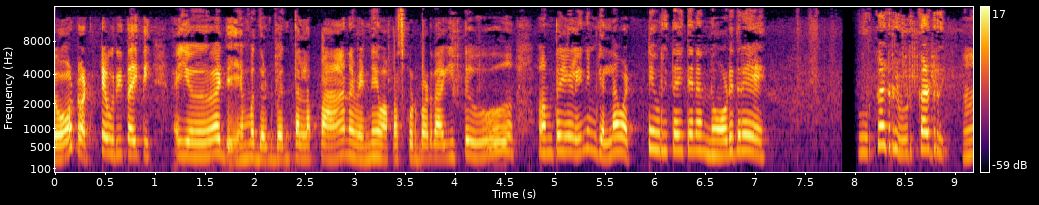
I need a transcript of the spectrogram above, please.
ಯೋಟ್ ಹೊಟ್ಟೆ ಉರಿತೈತಿ. ಅಯ್ಯೋ, ದೇಮ್ಮ ದೊಡ್ಡ ಬಂತಲ್ಲಪ್ಪ, ನಾವು ಎಣ್ಣೆ ವಾಪಸ್ ಕೊಡ್ಬಾರ್ದಾಗಿತ್ತು. ಅಂತ ಹೇಳಿ ನಿಮ್ಗೆಲ್ಲ ಹೊಟ್ಟೆ ಉರಿತೈತೆ ನಾನು ನೋಡಿದ್ರೆ. ಹುರ್ಕಾಡ್ರಿ ಹುರ್ಕಾಡ್ರಿ. ಹ್ಞೂ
